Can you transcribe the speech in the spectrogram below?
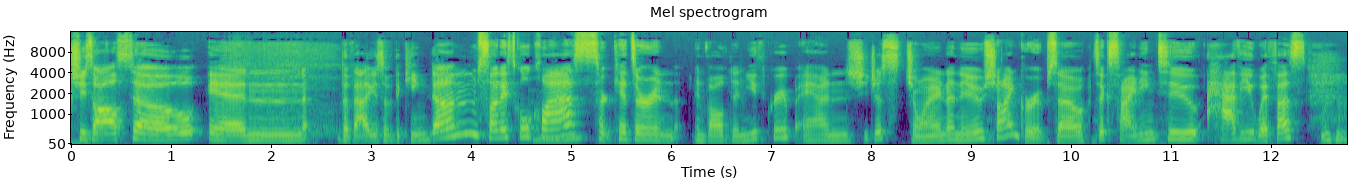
She's also in the Values of the Kingdom Sunday school mm-hmm. class. Her kids are in, involved in youth group and she just joined a new Shine group. So it's exciting to have you with us. Mm-hmm.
